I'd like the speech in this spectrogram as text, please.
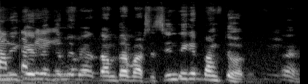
দামটা বেড়ে সিন্ডিকেটের গেছে। জন্য দামটা বাড়ছে। সিন্ডিকেট ভাঙতে হবে। হ্যাঁ।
